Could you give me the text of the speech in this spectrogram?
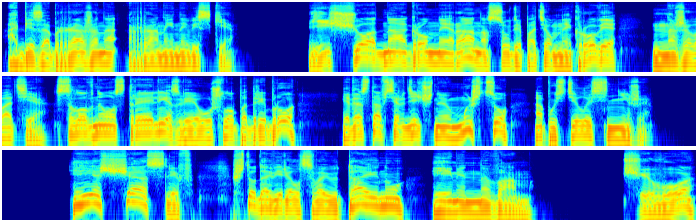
обезображено раной на виске. Еще одна огромная рана, судя по темной крови, на животе, словно острое лезвие ушло под ребро и, достав сердечную мышцу, опустилось ниже. Я счастлив, что доверил свою тайну именно вам. «Чего?»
